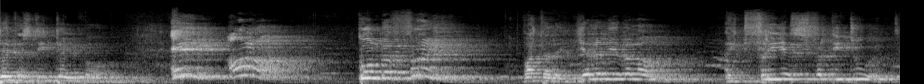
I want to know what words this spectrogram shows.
dit is die duiwel en almal kon bevry wat hulle hele lewe lank uit vrees vir die dood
